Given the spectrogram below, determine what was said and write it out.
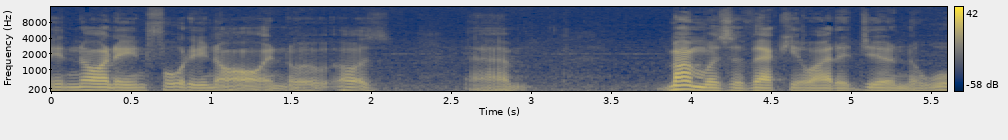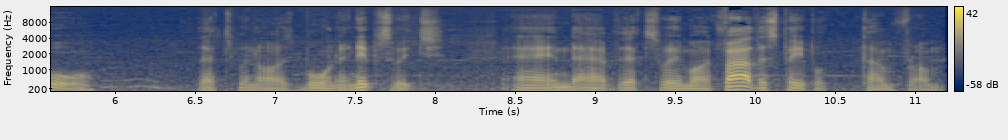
in 1949. I was, um, Mum was evacuated during the war. That's when I was born in Ipswich, and uh, that's where my father's people come from.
